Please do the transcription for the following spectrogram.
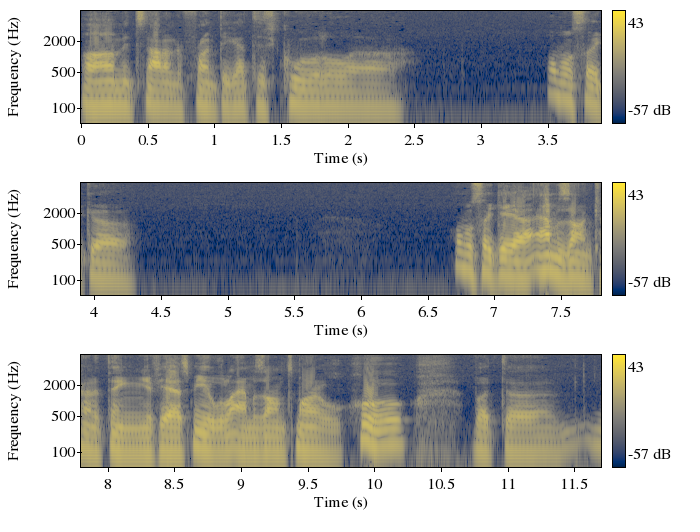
Um, it's not on the front. They got this cool little, uh, almost like a almost like a uh, Amazon kind of thing, if you ask me, a little Amazon smile. but uh, you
